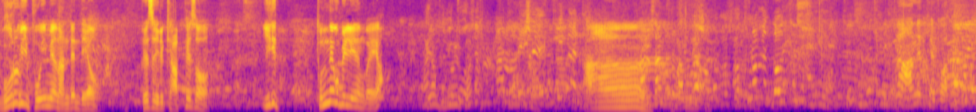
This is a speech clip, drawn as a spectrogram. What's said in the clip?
무릎이 보이면 안 된대요. 그래서 이렇게 앞에서 이게 돈 내고 빌리는 거예요? 그냥 무료일걸? 아, 안 보여. 아, 그러면 넌 다시 주세요. 나안 해도 될 것 같은데.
